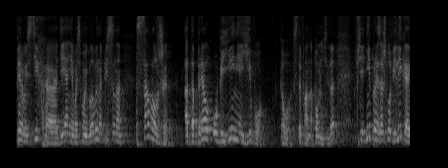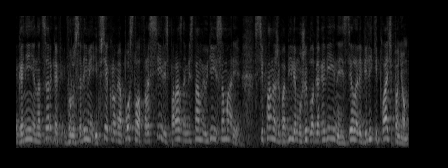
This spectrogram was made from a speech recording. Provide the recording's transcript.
Первый стих э, Деяния 8 главы написано, «Савол же одобрял убиение его». Кого? Стефана, помните, да? В те дни произошло великое гонение на церковь в Иерусалиме, и все, кроме апостолов, рассеялись по разным местам Иудеи и Самарии. Стефана же побили мужи благоговейные, сделали великий плач по нем,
